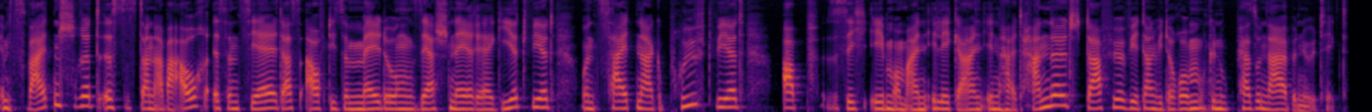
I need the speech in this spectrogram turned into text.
Im zweiten Schritt ist es dann aber auch essentiell, dass auf diese Meldungen sehr schnell reagiert wird und zeitnah geprüft wird, ob es sich eben um einen illegalen Inhalt handelt. Dafür wird dann wiederum genug Personal benötigt.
